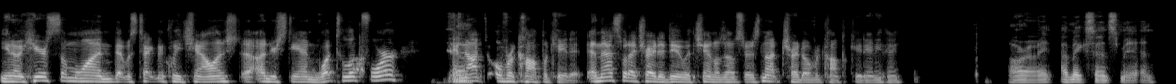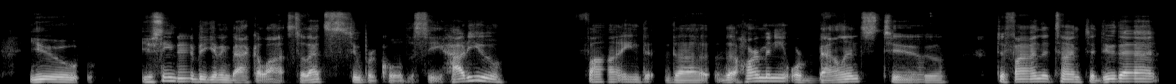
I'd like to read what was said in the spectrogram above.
you know, here's someone that was technically challenged to understand what to look for yeah. and not to overcomplicate it. And that's what I try to do with Channel Jumpstart is not try to overcomplicate anything. All right. That makes sense, man. You you seem to be giving back a lot. So that's super cool to see. How do you find the the harmony or balance to to find the time to do that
